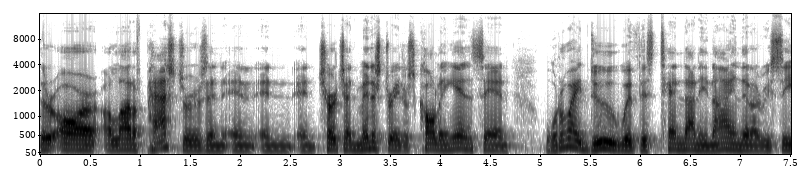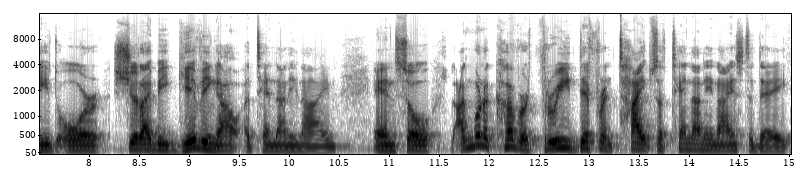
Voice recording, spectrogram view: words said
there are a lot of pastors and, and, and, and church administrators calling in saying, what do I do with this 1099 that I received, or should I be giving out a 1099? And so I'm going to cover three different types of 1099s today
